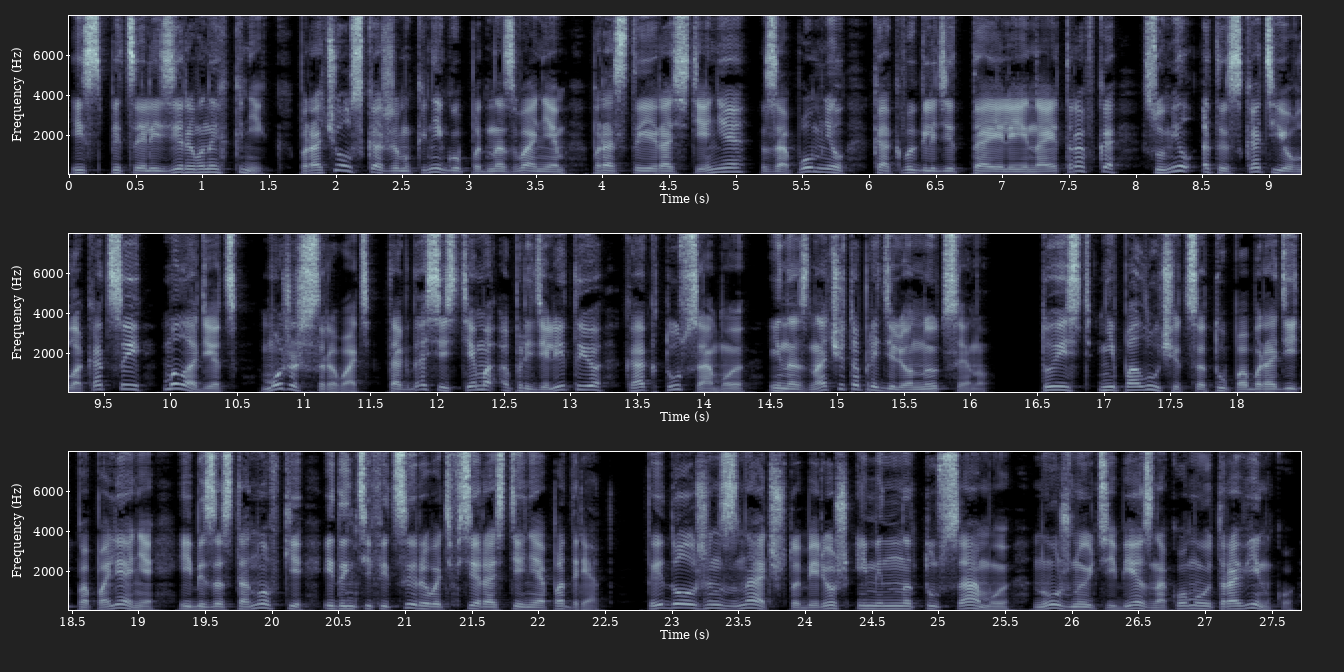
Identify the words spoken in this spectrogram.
из специализированных книг. Прочел, скажем, книгу под названием «Простые растения», запомнил, как выглядит та или иная травка, сумел отыскать ее в локации – молодец, можешь срывать, тогда система определит ее как ту самую и назначит определенную цену. То есть не получится тупо бродить по поляне и без остановки идентифицировать все растения подряд. Ты должен знать, что берешь именно ту самую, нужную тебе знакомую травинку,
